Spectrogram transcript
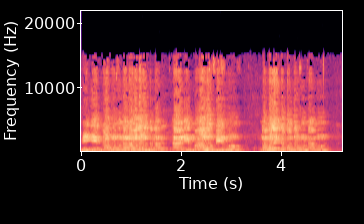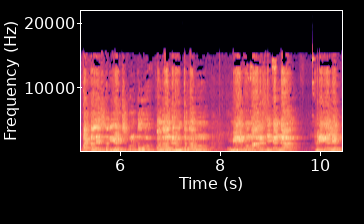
మీకు ఏ ప్రాబ్లం ఉన్నా నవ్వగలుగుతున్నారు. కానీ మాలో మేము నవ్వలేక కొందరం ఉన్నాము. బట్టలు వేసుకుని ఏడ్చుకుంటూ కొందరం తిరుగుతున్నాము. మేము మానసికంగా ఫ్రీగా లేము.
